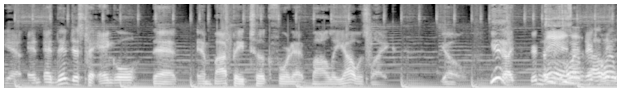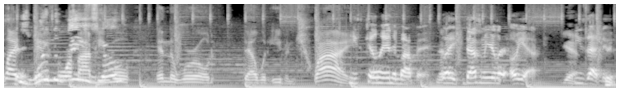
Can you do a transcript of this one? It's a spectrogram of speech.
yeah, and and then just the angle that Mbappe took for that volley, I was like, "Yo, Yeah, like there's, Man, only, there's only like It's one of maybe the four or five things, yo. people in the world that would even try. He's killing Mbappe. Yeah. Like that's when you're like, oh yeah, yeah, he's that dude.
